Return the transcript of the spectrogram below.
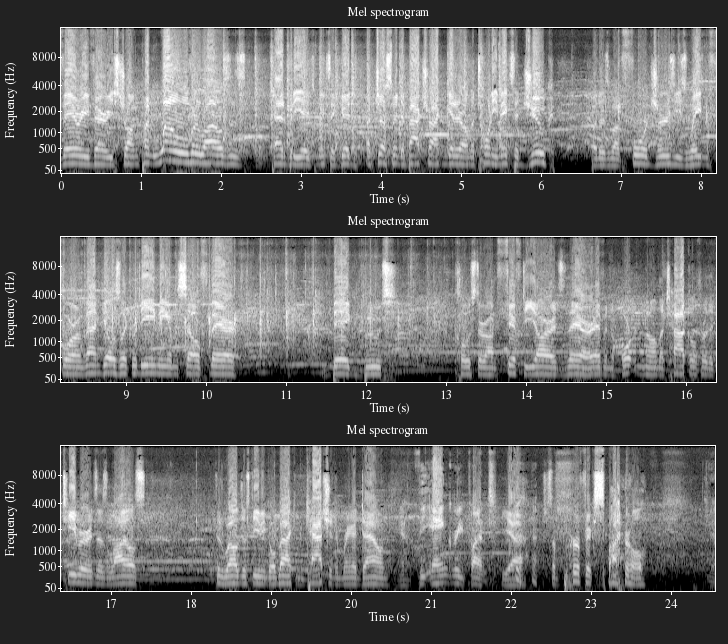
very, very strong punt, well over Lyles' head, but he makes a good adjustment to backtrack and get it on the 20, makes a juke, but there's about four jerseys waiting for him. Van Gylswyk redeeming himself there. Big boot, close to around 50 yards there. Evan Horton on the tackle for the T-Birds as Lyles did well just to even go back and catch it and bring it down. The angry punt. Yeah, just a perfect spiral. Yeah.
